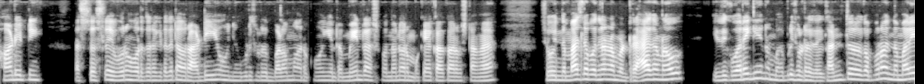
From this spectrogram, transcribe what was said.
ஹார்ட் ஹிட்டிங் ரஸ்டர்ஸில் இவரும் ஒருத்தர். கிட்டத்தட்ட அவர் அடியும் கொஞ்சம் எப்படி சொல்கிறது பலமாக இருக்கும். என்ற மெயின் ராஸ்ட் வந்தோடனே ஒரு முக்கிய காக்க ஆரம்பிச்சிட்டாங்க. ஸோ இந்த மேட்ச்சில் பார்த்தீங்கன்னா நம்ம ட்ராகனவ் இதுக்கு வரைக்கும் நம்ம எப்படி சொல்கிறது கண்டதுக்கப்புறம் இந்த மாதிரி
